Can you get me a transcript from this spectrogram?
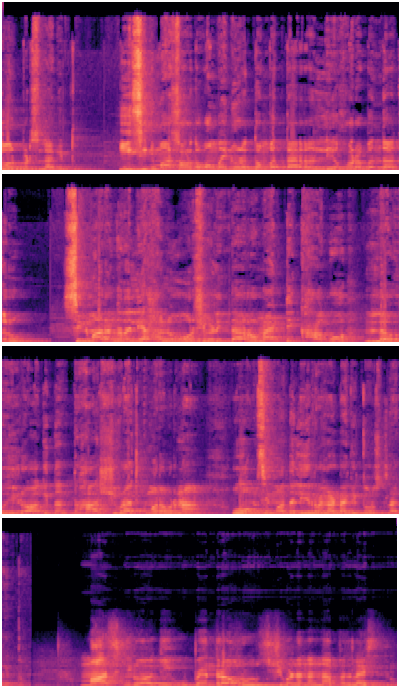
ತೋರ್ಪಡಿಸಲಾಗಿತ್ತು. ಈ ಸಿನಿಮಾ ಸಾವಿರದ ಒಂಬೈನೂರ ತೊಂಬತ್ತಾರರಲ್ಲಿ ಹೊರಬಂದಾದರೂ ಸಿನಿಮಾ ರಂಗದಲ್ಲಿ ಹಲವು ವರ್ಷಗಳಿಂದ ರೊಮ್ಯಾಂಟಿಕ್ ಹಾಗೂ ಲವ್ ಹೀರೋ ಆಗಿದ್ದಂತಹ ಶಿವರಾಜ್ ಕುಮಾರ್ ಅವರನ್ನ ಓಂ ಸಿನಿಮಾದಲ್ಲಿ ರಗಡಾಗಿ ತೋರಿಸಲಾಗಿತ್ತು. ಮಾಸ್ ಹೀರೋ ಆಗಿ ಉಪೇಂದ್ರ ಅವರು ಶಿವಣ್ಣನನ್ನ ಬದಲಾಯಿಸಿದರು.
